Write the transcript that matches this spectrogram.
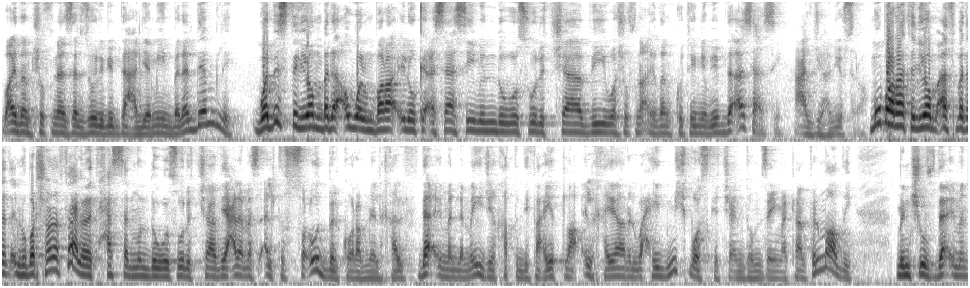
وأيضا شفنا زلزولي بيبدأ على اليمين بدل ديمبلي. وديست اليوم بدأ أول مباراة له كأساسي منذ وصول تشافي وشفنا أيضا كوتينيو بيبدأ أساسي على الجهة اليسرى. مباراة اليوم أثبتت إنه برشلونة فعلا تحسن منذ وصول تشافي على مسألة الصعود بالكرة من الخلف، دائما لما يجي خط الدفاع يطلع الخيار الوحيد مش بوسكيتس عندهم زي ما كان في الماضي. بنشوف دائما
